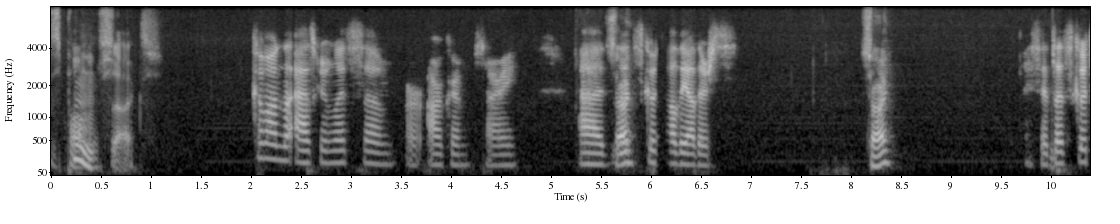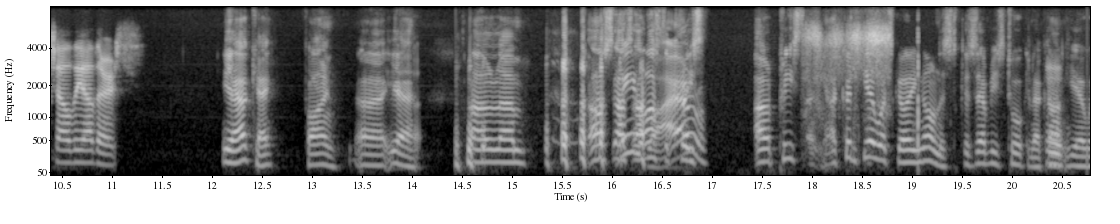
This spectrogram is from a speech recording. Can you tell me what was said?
This Pong Hmm. sucks. Come on, Asgrim, let's um or Argrim, sorry. Uh, Sorry? let's go tell the others. Sorry. I said let's go tell the others. Yeah. Okay. Fine. Uh, yeah. I'll um. I'll, I'll, I'll ask the priest. I'll priest. I couldn't hear what's going on because everybody's talking. I can't hear.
